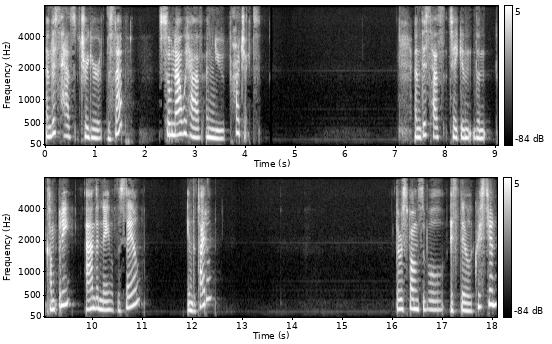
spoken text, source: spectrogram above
And this has triggered the step. So now we have a new project. And this has taken the company and the name of the sale in the title. The responsible is still Christian.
